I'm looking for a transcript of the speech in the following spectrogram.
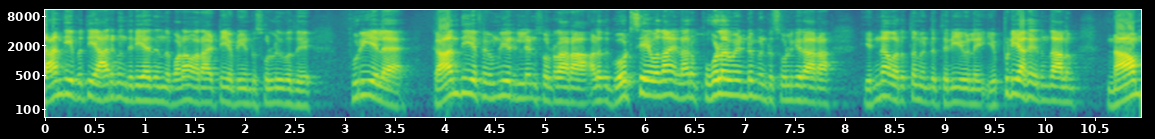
காந்தியை பற்றி யாருக்கும் தெரியாது இந்த படம் வராட்டி அப்படின்னு சொல்லுவது புரியலை. காந்தியை ஃபெமிலியர் இல்லைன்னு சொல்கிறாரா அல்லது கோட்சேவை தான் எல்லாரும் புகழ வேண்டும் என்று சொல்கிறாரா? என்ன வருத்தம் என்று தெரியவில்லை. எப்படியாக இருந்தாலும் நாம்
